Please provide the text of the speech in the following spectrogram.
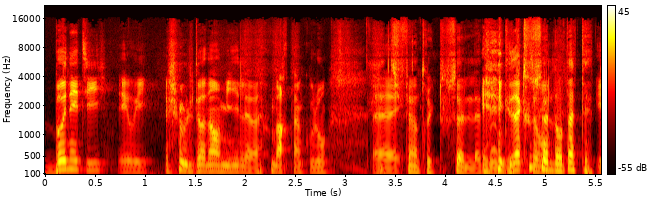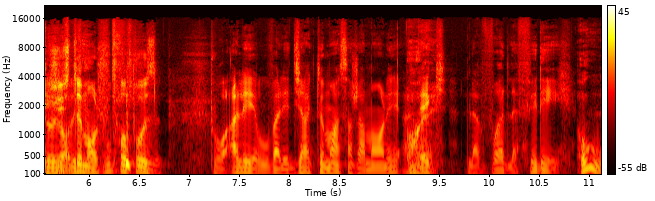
Bonetti, et eh oui, je vous le donne en mille, Martin Coulon. tu fais un truc tout seul là, Exactement. tout seul dans ta tête. Et justement, je vous propose pour aller, on va aller directement à Saint-Germain-en-Laye avec la voix de la Fédé. Oh.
